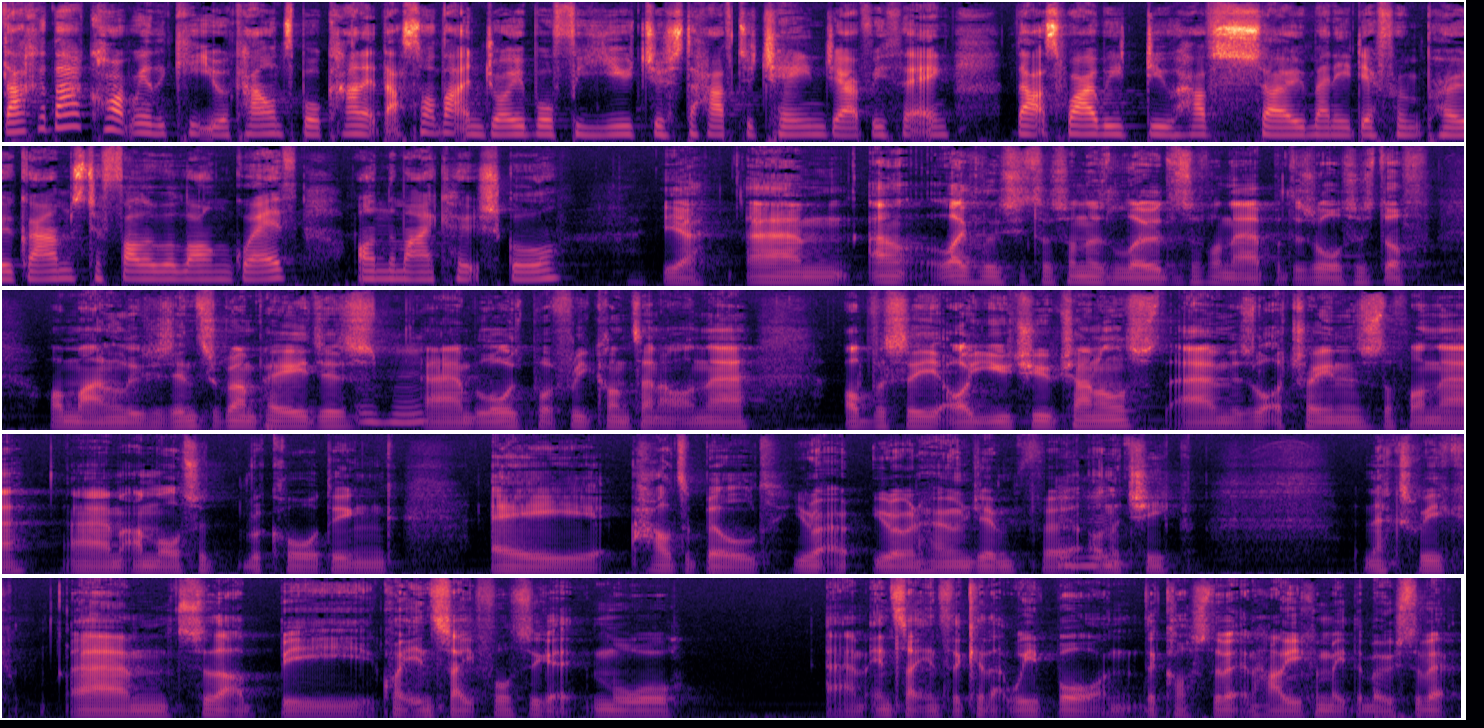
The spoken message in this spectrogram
that that can't really keep you accountable can it? That's not that enjoyable for you just to have to change everything. That's why we do have so many different programs to follow along with on the my coach school. Yeah, um, and like Lucy touched on, there's loads of stuff on there, but there's also stuff on mine and Lucy's Instagram pages. Mm-hmm. Um, we'll always put free content out on there. Obviously, our YouTube channels. Um, there's a lot of training and stuff on there. Um, I'm also recording a how to build your your own home gym for Mm-hmm. on the cheap next week. Um, so that'll be quite insightful to get more um, insight into the kit that we've bought and the cost of it and how you can make the most of it.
